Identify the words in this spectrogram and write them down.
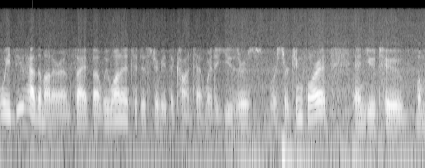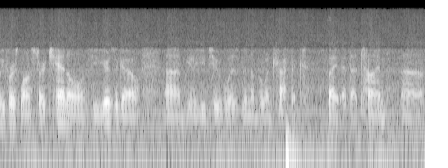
we do have them on our own site, but we wanted to distribute the content where the users were searching for it. And YouTube, when we first launched our channel a few years ago, um, you know, YouTube was the number one traffic site at that time. Um,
